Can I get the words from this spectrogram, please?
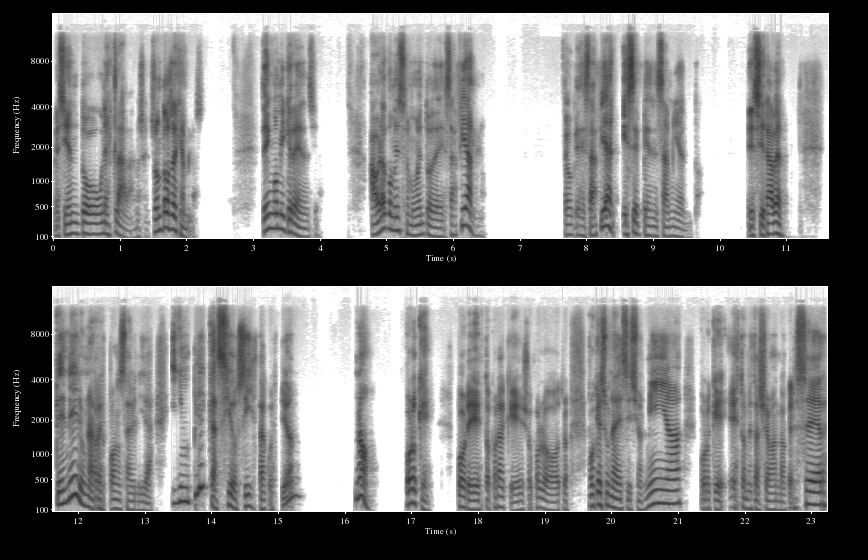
me siento una esclava. No sé. Son dos ejemplos. Tengo mi creencia. Ahora comienza el momento de desafiarlo. Tengo que desafiar ese pensamiento. Es decir, a ver, tener una responsabilidad, ¿implica sí o sí esta cuestión? No. ¿Por qué? por esto, por aquello, por lo otro, porque es una decisión mía, porque esto me está llevando a crecer.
